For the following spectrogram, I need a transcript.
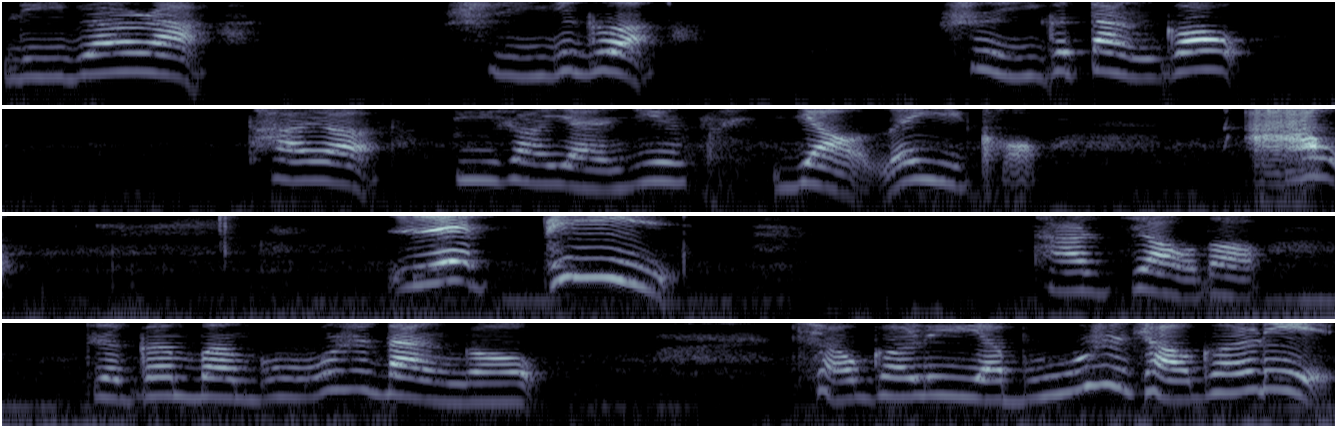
里边啊，是一个，是一个蛋糕。他呀，闭上眼睛，咬了一口，嗷，屁！他叫道。这根本不是蛋糕，巧克力也不是巧克力，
